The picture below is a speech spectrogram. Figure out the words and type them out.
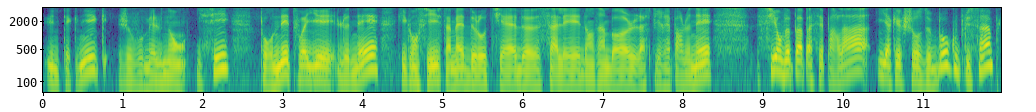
une technique, je vous mets le nom ici, pour nettoyer le nez, qui consiste à mettre de l'eau tiède, salée dans un bol, l'aspirer par le nez. Si on ne veut pas passer par là, il y a quelque chose de beaucoup plus simple,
